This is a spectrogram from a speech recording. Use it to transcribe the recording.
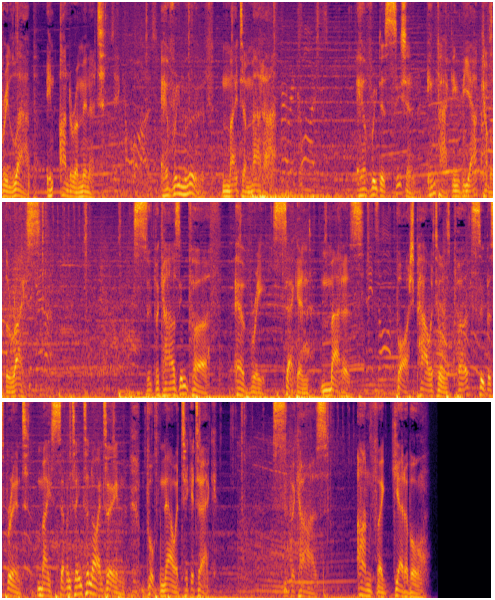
Every lap in under a minute. Every move made to matter. Every decision impacting the outcome of the race. Supercars in Perth. Every second matters. Bosch Power Tools Perth Super Sprint, May 17 to 19. Book now at Ticketek. Supercars. Unforgettable.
